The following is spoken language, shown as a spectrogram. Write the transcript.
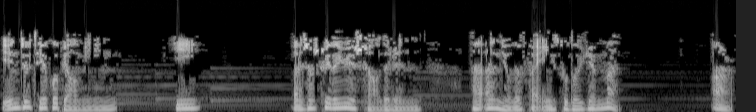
研究结果表明：一、晚上睡得越少的人，按按钮的反应速度越慢；二、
